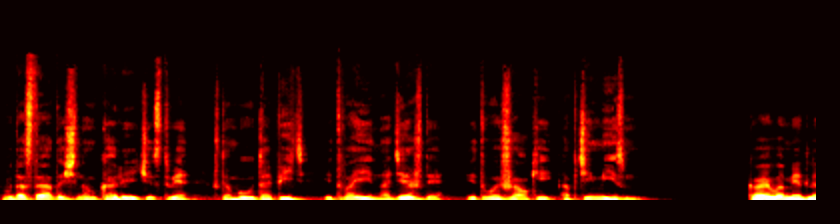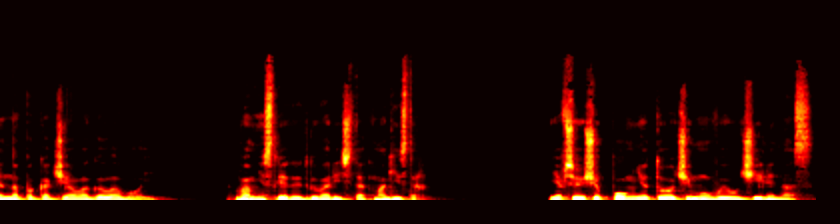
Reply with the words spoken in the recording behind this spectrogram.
в достаточном количестве, чтобы утопить и твои надежды, и твой жалкий оптимизм». Кайла медленно покачала головой. «Вам не следует говорить так, магистр. Я все еще помню то, чему вы учили нас.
